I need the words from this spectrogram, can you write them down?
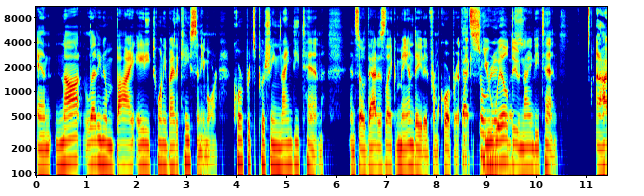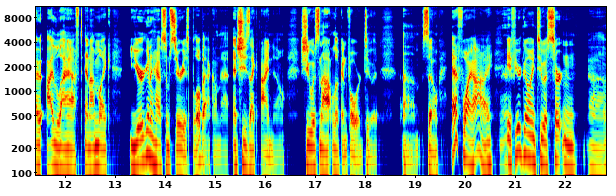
and not letting them buy 80 20 by the case anymore. Corporate's pushing 90 10. And so that is like mandated from corporate. That's like so you will do ridiculous. 90 10. And I, I laughed and I'm like, you're going to have some serious blowback on that. And she's like, I know. She was not looking forward to it. Um, so, FYI, Yeah. if you're going to a certain uh,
